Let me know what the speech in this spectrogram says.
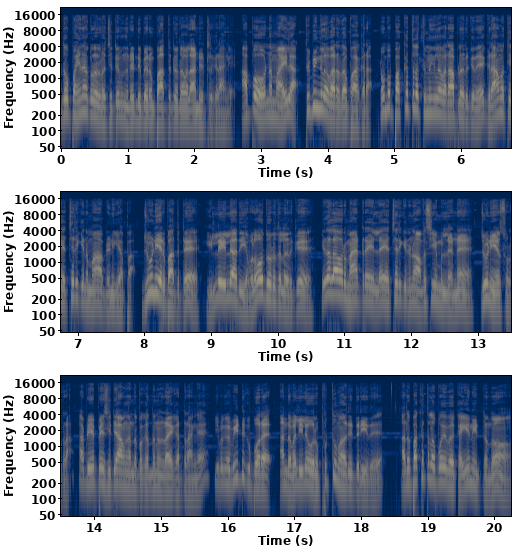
ஏதோ பைனாக்குலர் வச்சுட்டு இவங்க ரெண்டு பேரும் பார்த்துட்டு ஏதோ விளையாண்டுட்டு இருக்காங்க அப்போ நம்ம ஐலா திமிங்கல வரதா பாக்குறா ரொம்ப பக்கத்துல திமிங்கல வராப்புல இருக்குது கிராமத்தை எச்சரிக்கணுமா அப்படின்னு கேப்பா. ஜூனியர் பார்த்துட்டு இல்ல இல்ல அது எவ்வளவு தூரத்துல இருக்கு? இதெல்லாம் ஒரு மேட்டரே இல்ல எச்சரிக்கணும் அவசியம் இல்லைன்னு ஜூனியர் சொல்றான் அப்படியே பேசிட்டு அவங்க அந்த பக்கத்துல நடை கட்டுறாங்க. இவங்க வீட்டுக்கு போற அந்த வழியில ஒரு புத்து மாதிரி தெரியுது. அது பக்கத்துல போய் இவ கையை நீட்டினதும்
